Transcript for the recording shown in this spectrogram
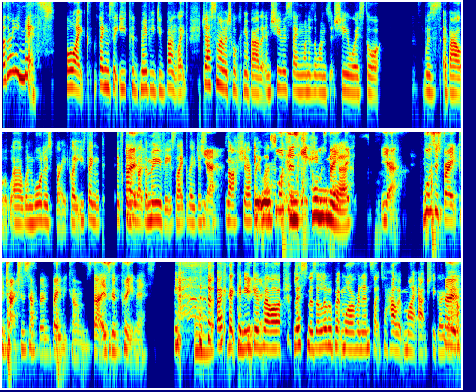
Are there any myths or like things that you could maybe debunk? Like Jess and I were talking about it, and she was saying one of the ones that she always thought was about uh, when waters break. Like you think it's going to be Oh. like the movies, like they just Yeah. gush It was Waters equals baby. Yeah. Waters break, contractions happen, baby comes. That is a complete myth. okay, can you give our listeners a little bit more of an insight to how it might actually go So down?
